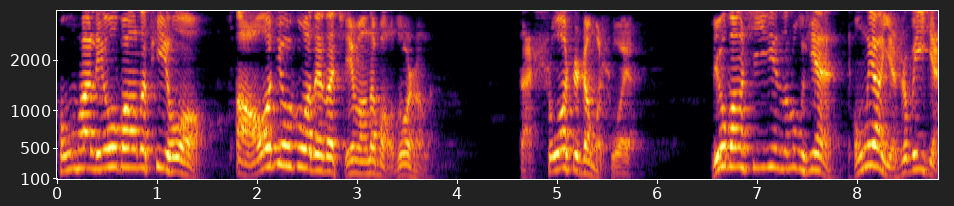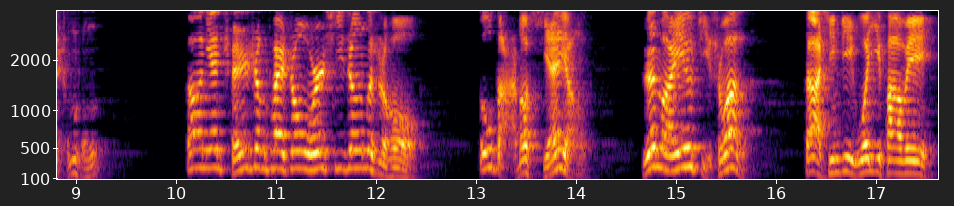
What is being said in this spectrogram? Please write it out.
恐怕刘邦的屁股早就坐在那秦王的宝座上了。但说是这么说呀，刘邦西进的路线同样也是危险重重。当年陈胜派周文西征的时候，都打到咸阳了，人马也有几十万了。大秦帝国一发威，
